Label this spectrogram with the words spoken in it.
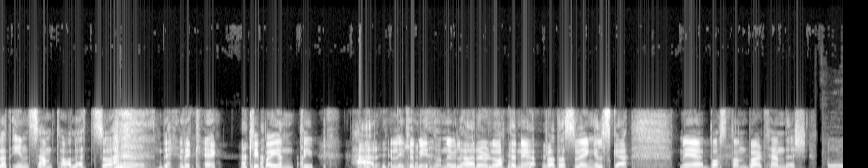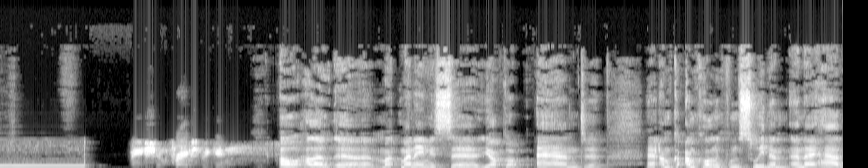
spelat in samtalet så det, det, kan jag klippa in typ här en liten bit om ni vill höra hur det låter när jag pratar svengelska med Boston Bartenders. Frank speaking. Oh, hello. Uh, my, my name is uh, Jakob and uh, I'm, I'm calling from Sweden and I have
